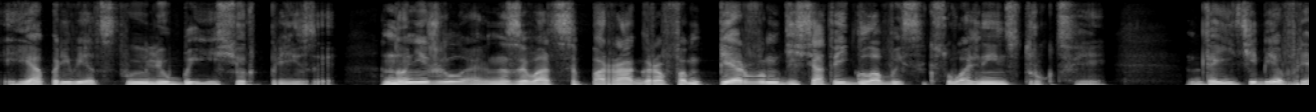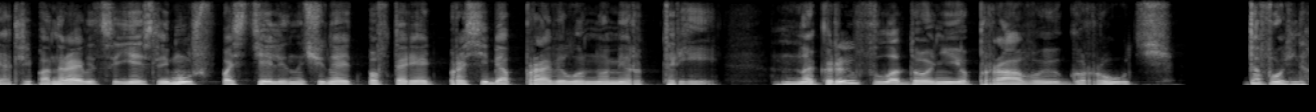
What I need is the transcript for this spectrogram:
«Я приветствую любые сюрпризы, но не желаю называться параграфом первым десятой главы сексуальной инструкции. Да и тебе вряд ли понравится, если муж в постели начинает повторять про себя правило номер три, накрыв ладонью правую грудь. «Довольно»,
